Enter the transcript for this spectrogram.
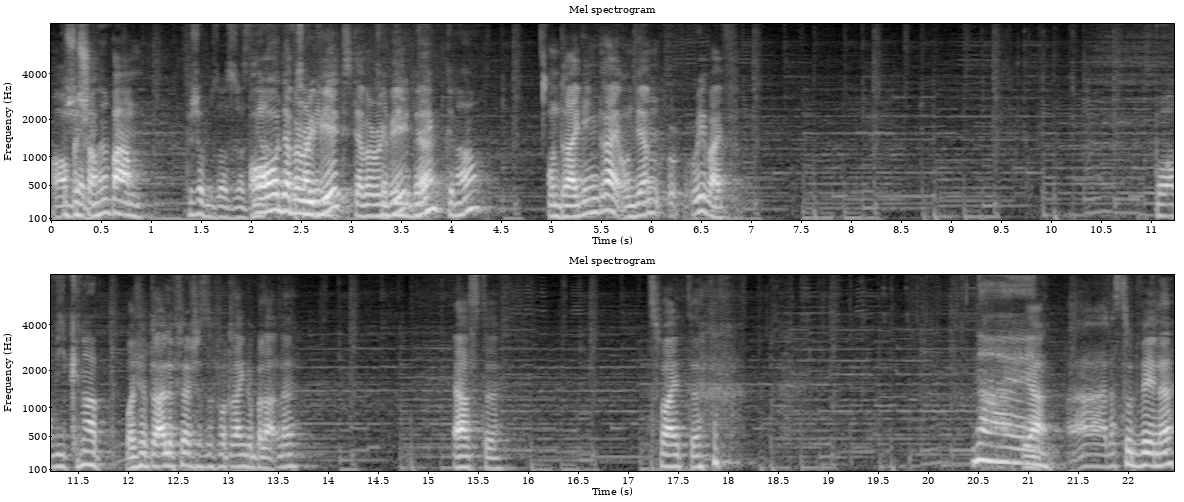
Oh, Bishop, Bishop, ne? bam. Bischof muss ausrasten. Oh, der war hab revealed, der war hab revealed. Gebankt, genau. Und 3 gegen 3. Und wir haben Revive. Boah, wie knapp. Boah, ich habe da alle Flashes sofort reingeballert, ne? Erste. Zweite. Nein. Ja, ah, das tut weh, ne?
